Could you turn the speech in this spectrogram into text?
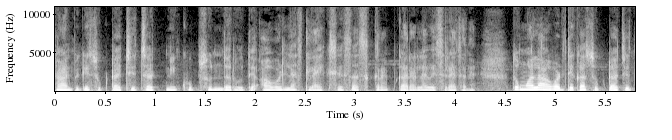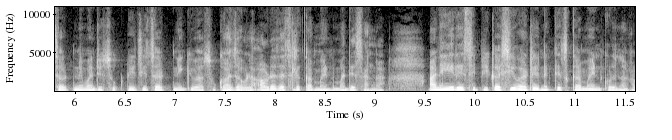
छानपैकी सुकटाची चटणी खूप सुंदर होते. आवडल्यास लाईकशे सबस्क्राईब करायला विसरायचं नाही. तुम्हाला आवडते का सुकटाची चटणी? म्हणजे सुकटीची चटणी किंवा सुका जवळा? आवडत असेल कमेंटमध्ये सांगा. आणि ही रेसिपी कशी वाटली नक्कीच कमेंट करून सांगा.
